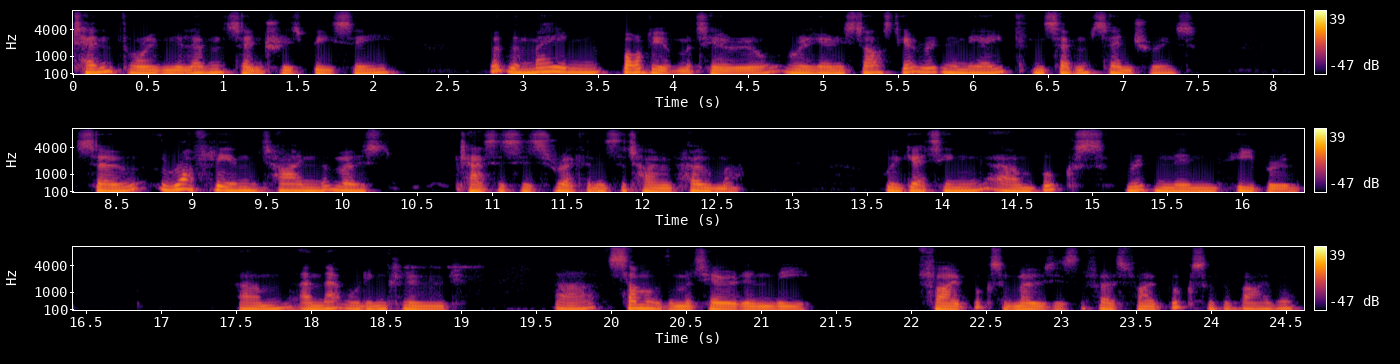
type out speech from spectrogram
10th or even 11th centuries BC. But the main body of material really only starts to get written in the 8th and 7th centuries. So, roughly in the time that most classicists reckon is the time of Homer, we're getting um, books written in Hebrew um, and that would include uh, some of the material in the five books of Moses, the first five books of the Bible,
